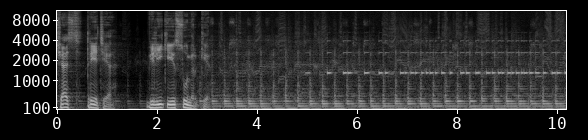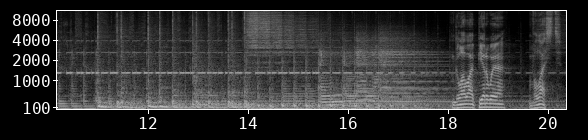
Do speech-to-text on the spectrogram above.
Часть третья. Великие сумерки. Глава первая. Власть.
